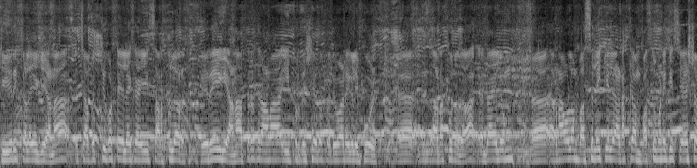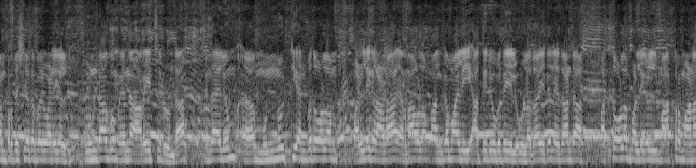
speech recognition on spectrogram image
കീറിക്കളയുകയാണ്. ചവറ്റുകൊട്ടയിലേക്ക് ഈ സർക്കുലർ എറിയുകയാണ്. അത്തരത്തിലാണ് ഈ പ്രതിഷേധ പരിപാടികൾ ഇപ്പോൾ നടക്കുന്നത്. എന്തായാലും എറണാകുളം ബസലിക്കയിൽ അടക്കം പത്ത് മണിക്ക് ശേഷം പ്രതിഷേധ പരിപാടികൾ ഉണ്ടാകും എന്ന് അറിയിച്ചിട്ടുണ്ട്. എന്തായാലും മുന്നൂറ്റി അൻപതോളം പള്ളികളാണ് എറണാകുളം അങ്കമാലി അതിരൂപതയിൽ ഉള്ളത്. ഇതിൽ ഏതാണ്ട് പത്തോളം പള്ളികളിൽ മാത്രമാണ്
